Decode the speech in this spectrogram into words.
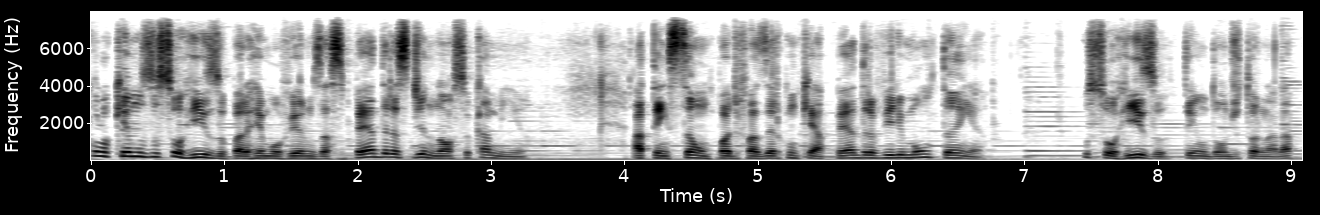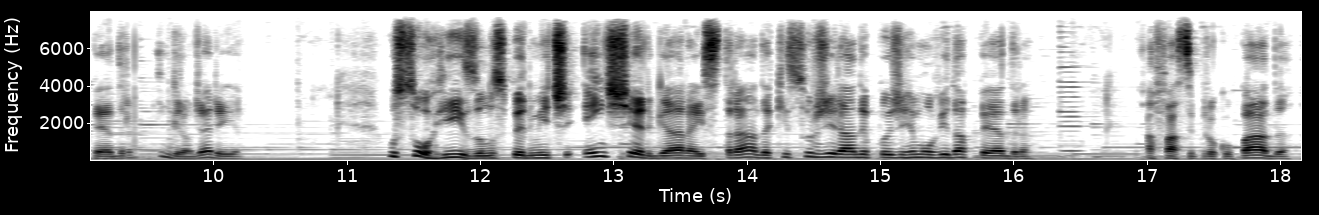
coloquemos o sorriso para removermos as pedras de nosso caminho. A tensão pode fazer com que a pedra vire montanha. O sorriso tem o dom de tornar a pedra em grão de areia. O sorriso nos permite enxergar a estrada que surgirá depois de removida a pedra. A face preocupada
